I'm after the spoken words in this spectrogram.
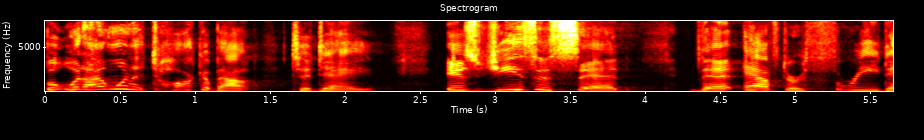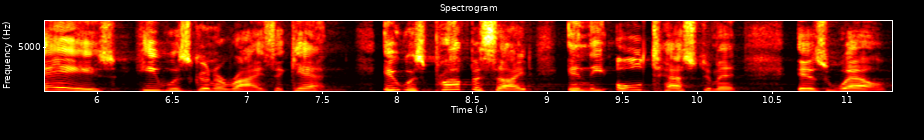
But what I want to talk about today is Jesus said that after three days, he was going to rise again. It was prophesied in the Old Testament as well.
